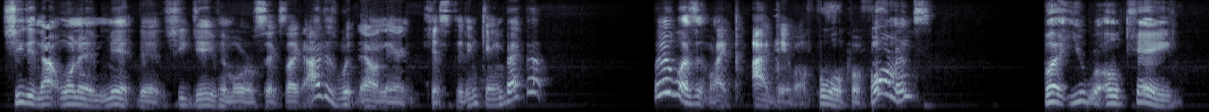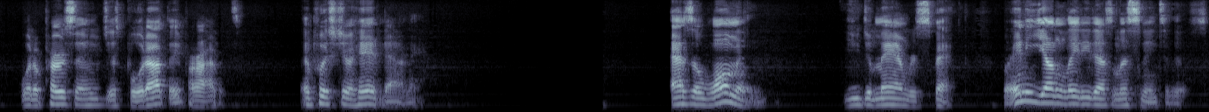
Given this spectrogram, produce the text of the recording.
She did not want to admit that she gave him oral sex. Like, I just went down there and kissed it and came back up. But it wasn't like I gave a full performance. But you were okay with a person who just pulled out their privates and pushed your head down there. As a woman, you demand respect. For any young lady that's listening to this,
